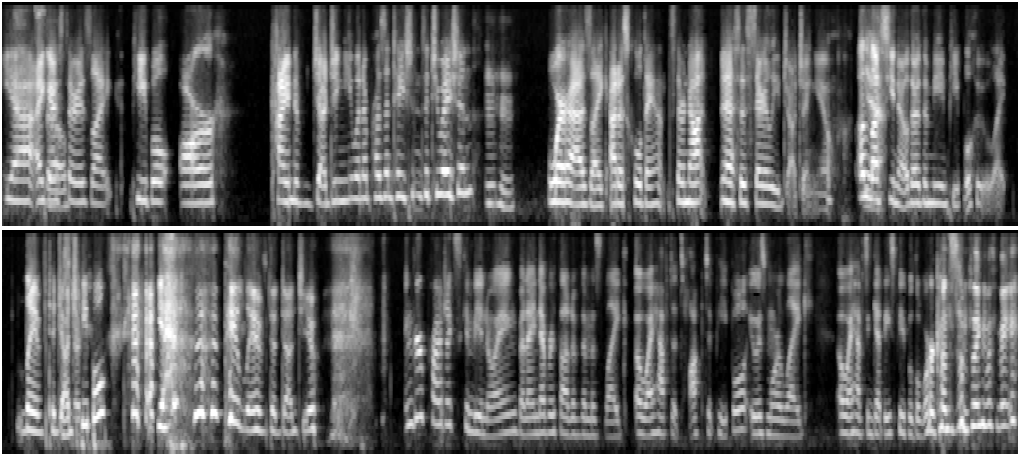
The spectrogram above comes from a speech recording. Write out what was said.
Yeah, I So- guess there is like people are kind of judging you in a presentation situation, mm-hmm. Whereas like at a school dance, they're not necessarily judging you. Unless, you know, they're the mean people who like live to judge judge. people. yeah. they live to judge you. And group projects can be annoying, but I never thought of them as like, oh, I have to talk to people. It was more like, oh, I have to get these people to work on something with me.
